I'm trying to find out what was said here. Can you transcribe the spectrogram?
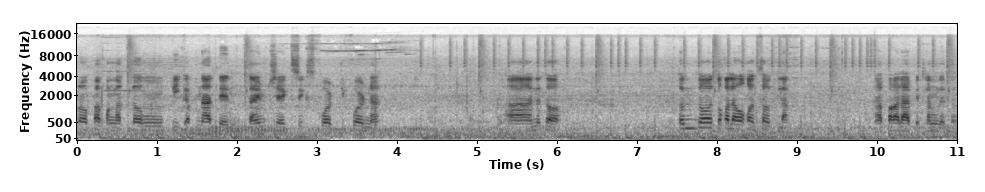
katropa, pangatlong pick up natin. Time check, 6.44 na. Ah, ano to? Tondo to Calao Consult lang. Napakalapit lang na to.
